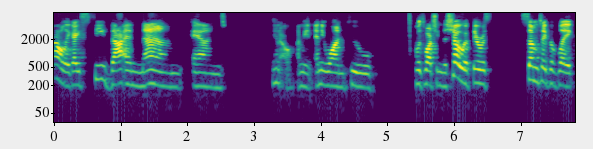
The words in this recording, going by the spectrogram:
Wow, like I see that in them. And, you know, I mean, anyone who was watching the show, if there was some type of like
